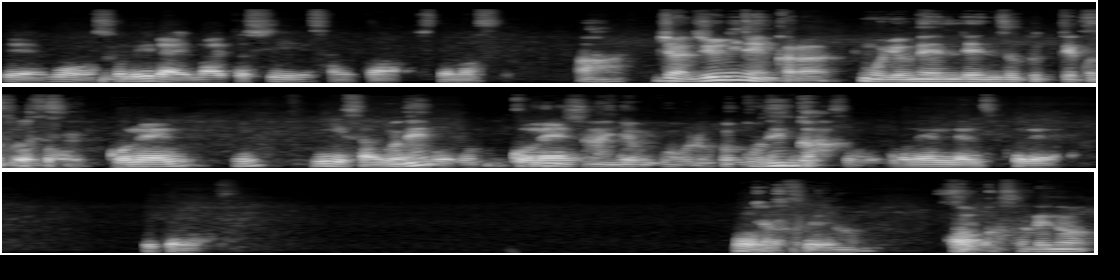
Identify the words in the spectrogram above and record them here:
て、もうそれ以来毎年参加してます。あ、じゃあ12年からもう4年連続ってことです。そうそう、5年、ん ?2、3、五年？4、5、5年。3、4、5、6、5年か。そう、5年連続で出てます。じゃあ。それの、そうか、それの、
